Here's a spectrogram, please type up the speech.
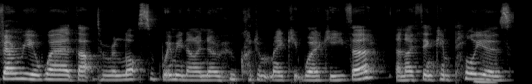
very aware that there are lots of women I know who couldn't make it work either. And I think employers mm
